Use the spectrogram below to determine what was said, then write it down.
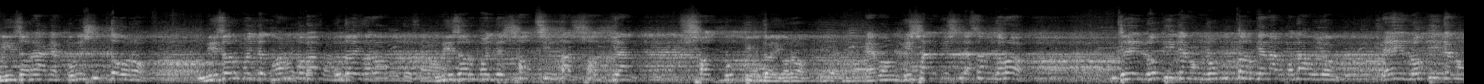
নিজরে আগে পরিশুদ্ধ করো। নিজের মধ্যে ধর্মভাব উদয় করো। নিজের মধ্যে সৎ চিন্তা সৎ জ্ঞান, সৎ বুদ্ধি উদয় করো। এবং বিচার বিশ্লেষণ করো। যে লৌকিক এবং লঘুত্তর জ্ঞানের কথা হইল এই লৌকিক এবং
